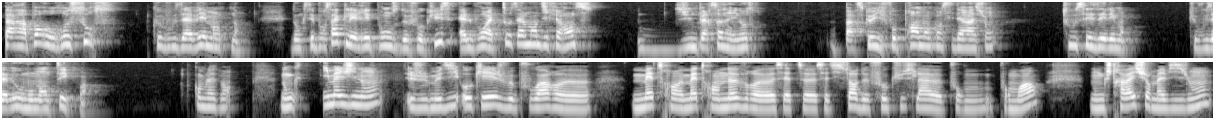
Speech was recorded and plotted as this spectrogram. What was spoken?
par rapport aux ressources que vous avez maintenant. Donc c'est pour ça que les réponses de focus, elles vont être totalement différentes d'une personne à une autre parce qu'il faut prendre en considération tous ces éléments que vous avez au moment T, quoi. Complètement. Donc imaginons, je me dis ok, je veux pouvoir euh, mettre mettre en œuvre euh, cette cette histoire de focus là euh, pour pour moi. Donc je travaille sur ma vision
